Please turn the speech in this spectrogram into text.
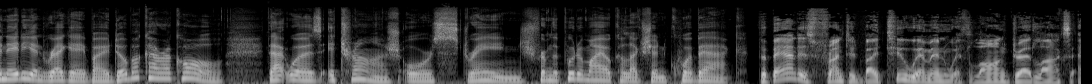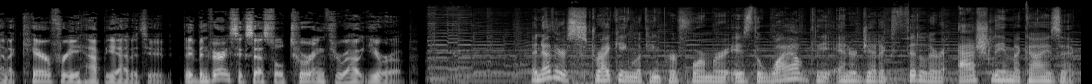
Canadian reggae by Dobacaracol. That was Étrange or Strange from the Putumayo collection Quebec. The band is fronted by two women with long dreadlocks and a carefree, happy attitude. They've been very successful touring throughout Europe. Another striking looking performer is the wildly energetic fiddler Ashley MacIsaac.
